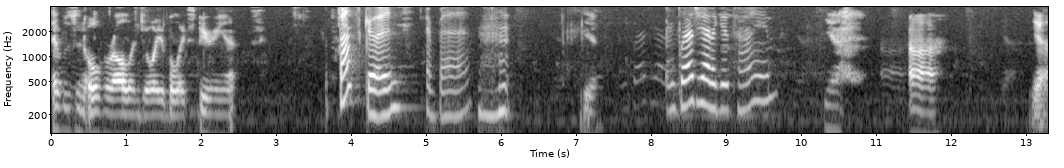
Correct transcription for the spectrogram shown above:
it was an overall enjoyable experience. That's good. I bet. Yeah. I'm glad you had a good time. Yeah. Uh Yeah.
